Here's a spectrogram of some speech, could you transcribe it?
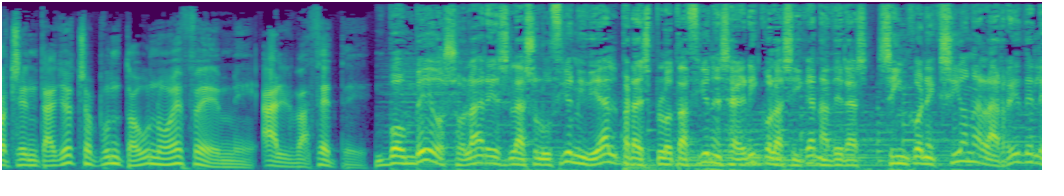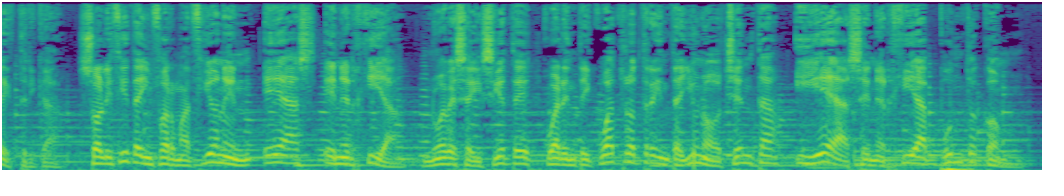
88.1 FM, Albacete. Bombeo solar es la solución ideal para explotaciones agrícolas y ganaderas sin conexión a la red eléctrica. Solicita información en EAS Energía 967 44 31 80 y easenergia.com.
